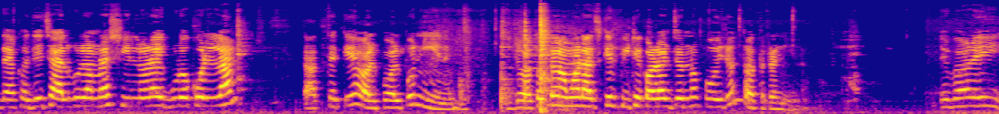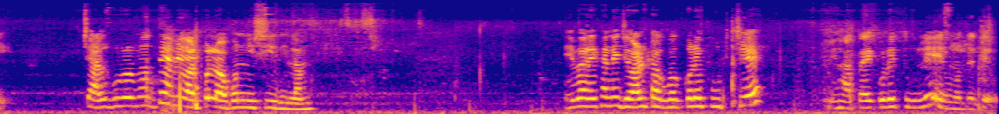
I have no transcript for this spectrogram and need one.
দেখো যে চালগুলো আমরা শিলনোড়ায় গুঁড়ো করলাম, তার থেকে অল্প অল্প নিয়ে নেব। যতটা আমার আজকের পিঠে করার জন্য প্রয়োজন, ততটা নিয়ে এবার এই চাল গুঁড়োর মধ্যে আমি অল্প লবণ মিশিয়ে দিলাম। এবার এখানে জল টকবক করে ফুটছে, আমি হাতায় করে তুলে এর মধ্যে দেব।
